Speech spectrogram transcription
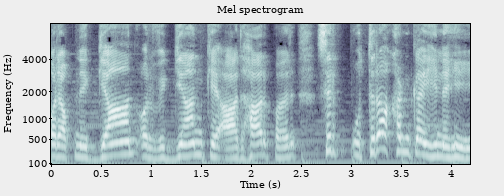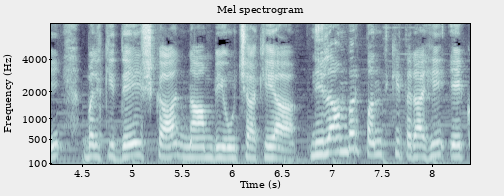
और अपने ज्ञान और विज्ञान के आधार पर सिर्फ़ उत्तराखंड का ही नहीं, बल्कि देश का नाम भी ऊँचा किया। नीलांबर पंत की तरह ही एक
